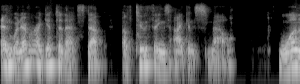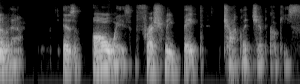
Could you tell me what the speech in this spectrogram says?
And whenever I get to that step of two things I can smell, one of them is always freshly baked chocolate chip cookies.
